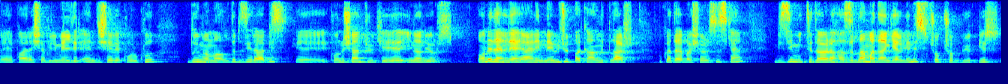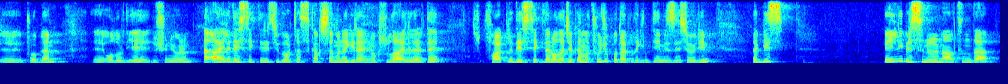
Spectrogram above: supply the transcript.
e, paylaşabilmelidir. Endişe ve korku duymamalıdır. Zira biz e, konuşan Türkiye'ye inanıyoruz. O nedenle yani mevcut bakanlıklar bu kadar başarısızken bizim iktidara hazırlanmadan gelmemiz çok çok büyük bir e, problem olur diye düşünüyorum. Aile destekleri sigortası kapsamına giren yoksul ailelerde farklı destekler olacak ama çocuk odaklı gittiğimizi söyleyeyim. Biz belli bir sınırın altında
